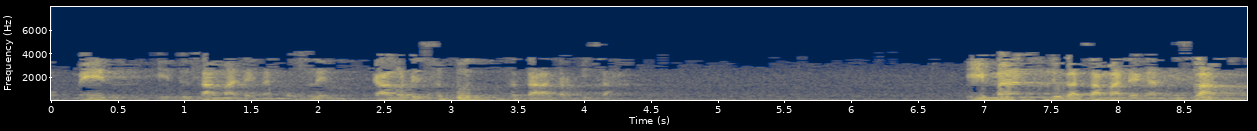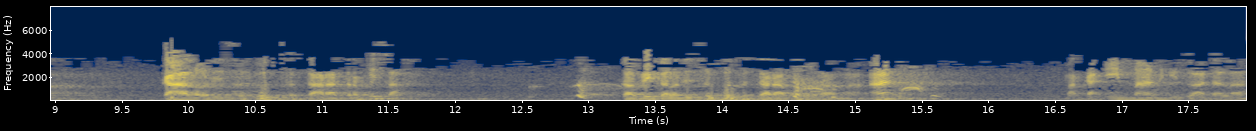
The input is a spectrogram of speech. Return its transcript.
mukmin itu sama dengan muslim kalau disebut secara terpisah. Iman juga sama dengan Islam kalau disebut secara terpisah. Tapi kalau disebut secara bersamaan, maka iman itu adalah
